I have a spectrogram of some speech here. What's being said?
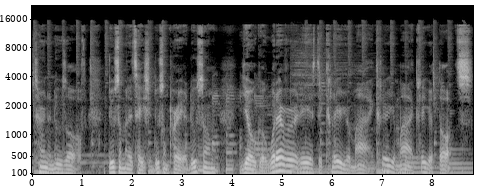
Turn the news off. Do some meditation. Do some prayer. Do some yoga. Whatever it is to clear your mind. Clear your mind. Clear your thoughts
